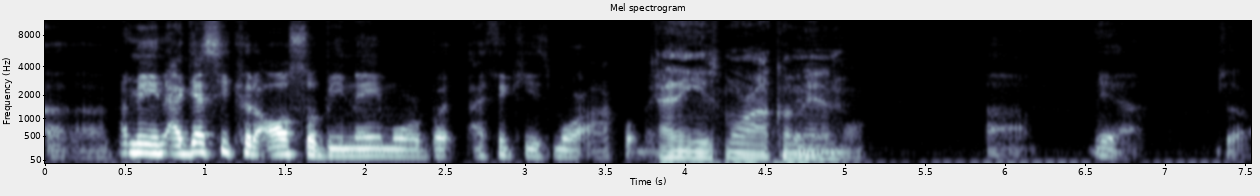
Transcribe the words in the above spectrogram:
Uh, I mean, I guess he could also be Namor, but I think he's more Aquaman. I think he's more Aquaman. Um, yeah. So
